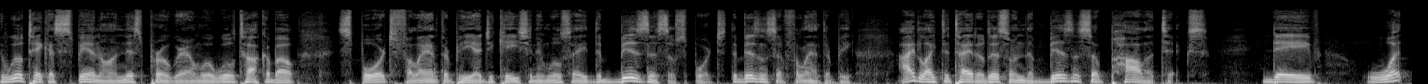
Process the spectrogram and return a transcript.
we'll take a spin on this program where we'll talk about sports, philanthropy, education, and we'll say the business of sports, the business of philanthropy. I'd like to title this one "The Business of Politics." Dave, what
